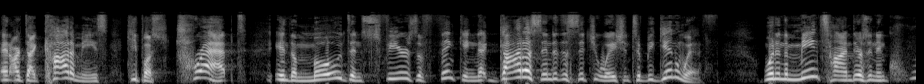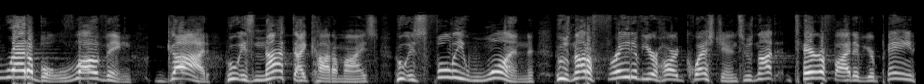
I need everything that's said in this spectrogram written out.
And our dichotomies keep us trapped in the modes and spheres of thinking that got us into the situation to begin with. When in the meantime, there's an incredible, loving God who is not dichotomized, who is fully one, who's not afraid of your hard questions, who's not terrified of your pain,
